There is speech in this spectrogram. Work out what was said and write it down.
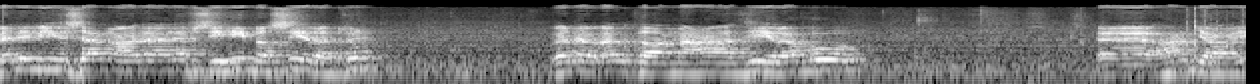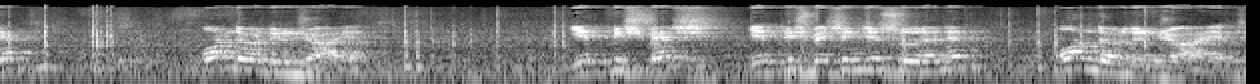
Belil insanu ala nefsihi basiretun ve lev elqa ma'azirehu ee, hangi ayet? 14. ayet. 75 75. surenin 14. ayeti.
